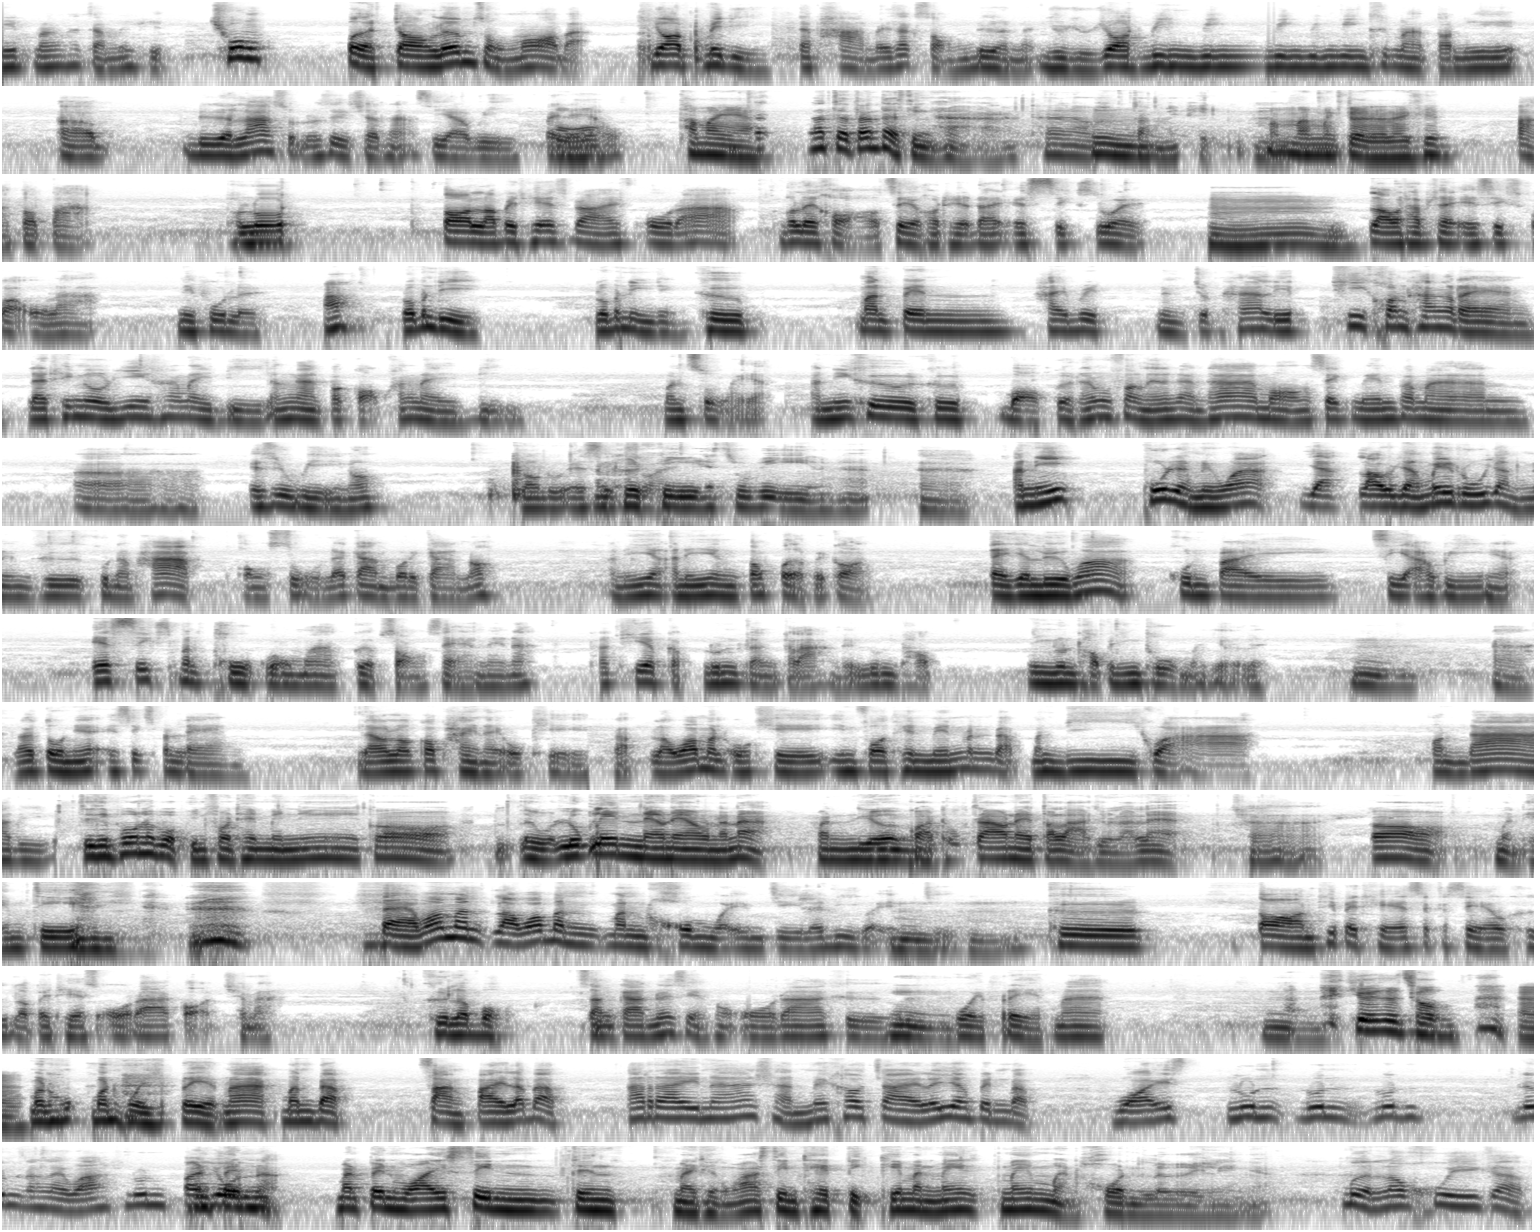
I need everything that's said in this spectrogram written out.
นิดๆมั้งถ้าจำไม่ผิด ช่วงเปิดจองเริ่มส่งมอบอะ ยอดไม่ดี แต่ผ่านไปสัก 2 เดือนอะอยู่ๆยอดวิ่งวิ่งวิ่งวิ่งวิ่งขึ้นมาตอนนี้เอ่อเดือนล่าสุดรู้สึกชนะ CRV ไปแล้วทำไมอะ น่าจะตั้งแต่สิงหานะถ้าเราอืมจำไม่ผิดมันมันมันเกิดอะไรขึ้น ปากต่อปากเพราะรถตอนเราไปเทส t d ด i v e โอราก็เลยขอเซลล์เขาเทสได้ S6 ด้วยอืมเราประทับใจ S6 กว่าโอรานี่พูดเลยอะรถมันดี รถมันดีจริงๆคือมันเป็นไฮบริด 1.5 ลิตร ที่ค่อนข้างแรง และเทคโนโลยีข้างในดี และงานประกอบข้างในดี มันสวยอะ่ะ อันนี้คือคือบอกเผื่อท่านผู้ฟังเลยแล้วกัน ถ้ามองเซกเมนต์ประมาณเอ่อ SUV เนาะลองดูมั S6 นคือไว้ C SUV นะฮะอ่าอันนี้พูดอย่างหนึ่งว่าอย่าเรายังไม่รู้อย่างหนึ่งคือคุณภาพของศูนย์และการบริการเนาะอันนี้ยังอันนี้ยังต้องเปิดไปก่อน แต่อย่าลืมว่าคุณไป CRV เนี่ย S6 มันถูกลงมาเกือบ 2 0 0แสนเลยนะ ถ้าเทียบกับรุ่นกลางๆ หรือรุ่นท็อป ยิ่งรุ่นท็อปยิ่งถูกมาเยอะเลย อืมอ่า แล้วตัวเนี้ย S6 มันแรง แล้วเราก็ภายในโอเค แบบเราว่ามันโอเค infotainment มันแบบมันดีกว่า Honda ดี จริงๆ พวกระบบ infotainment นี่ก็หรือลูกเล่นแนวๆ นั้นอะ มันเยอะอืมกว่าทุกเจ้าในตลาดอยู่แล้วแหละ ใช่ ก็เหมือน MG อะไรอย่างเงี้ยแต่ว่ามันเราว่ามันมันคมกว่า MG และดีกว่าอืม MG อืมคือตอนที่ไปเทสกับเซล คือเราไปเทสโอราก่อนใช่ไหมคือระบบ สั่งการด้วยเสียงของโอราคืออมห่วยเปรตมากอืมคิดว่าจะชมเออมันมันห่วยเปรตมาก มันแบบสั่งไปแล้วแบบอะไรนะ ฉันไม่เข้าใจแล้วยังเป็นแบบ voice รุ่นรุ่นรุ่นรุ่นอะไรวะ รุ่นปมัระนยเป็นนต์อะ มันเป็น voice syn syn หมายถึงว่า synthetic ที่มันไม่ไม่เหมือนคนเลยอะไรเงี้ย เหมือนเราคุยกับ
